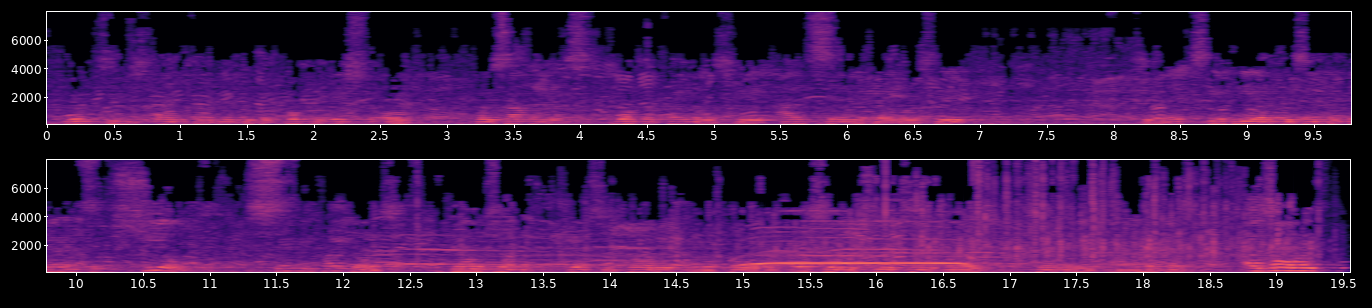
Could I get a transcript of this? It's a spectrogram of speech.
more teams on to the a of happening is quarter-finals day and semi-finals day. So the next game here is in the men's shield semi-finals. Belgium versus Norway and following also the shield semi-finals, Germany and Hong Kong. As always,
